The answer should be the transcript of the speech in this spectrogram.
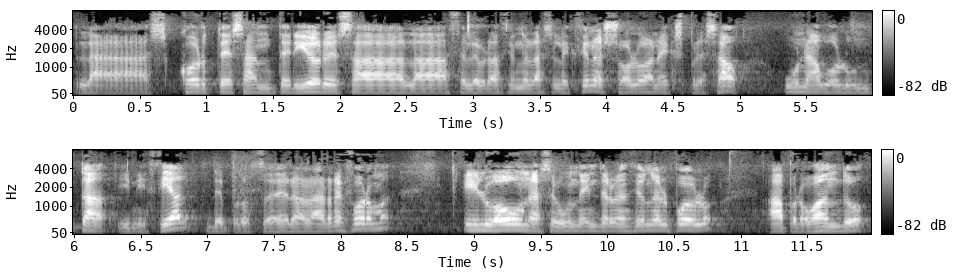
las cortes anteriores a la celebración de las elecciones solo han expresado una voluntad inicial de proceder a la reforma y luego una segunda intervención del pueblo aprobando,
